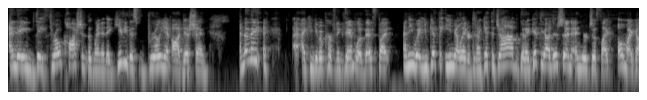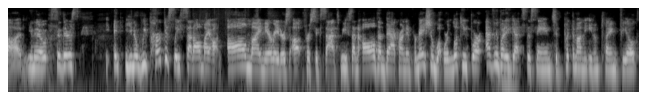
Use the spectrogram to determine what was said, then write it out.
And they they throw caution to the wind and they give you this brilliant audition. And then they I can give a perfect example of this, but anyway, you get the email later. Did I get the job? Did I get the audition? And you're just like, oh my God, you know, so there's, you know, we purposely set all my all my narrators up for success. We send all them background information, what we're looking for. Everybody mm. gets the same to put them on the even playing field.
